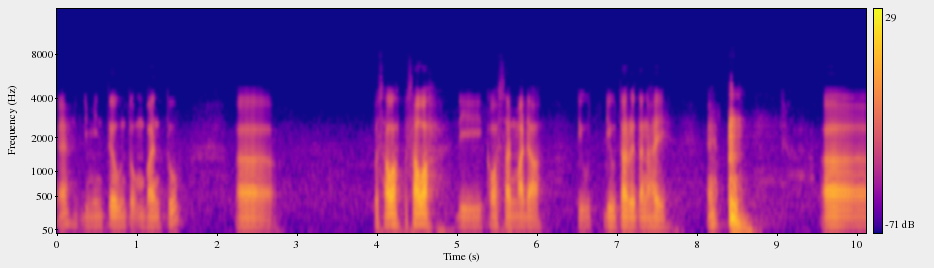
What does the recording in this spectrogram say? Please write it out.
eh, diminta untuk membantu uh, pesawah-pesawah di kawasan Mada di, di utara tanah air. Eh. uh,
